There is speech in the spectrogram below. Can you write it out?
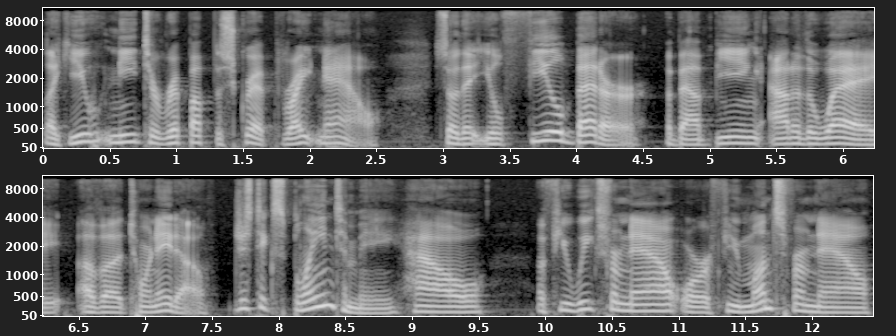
like you need to rip up the script right now so that you'll feel better about being out of the way of a tornado, just explain to me how a few weeks from now or a few months from now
